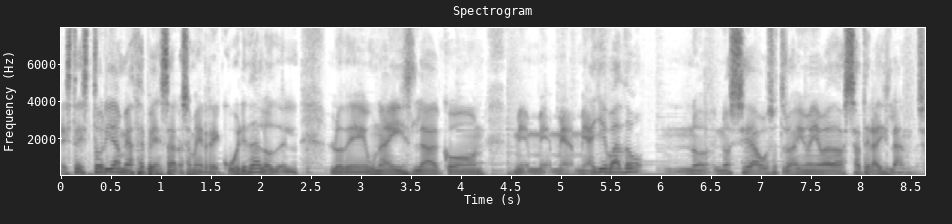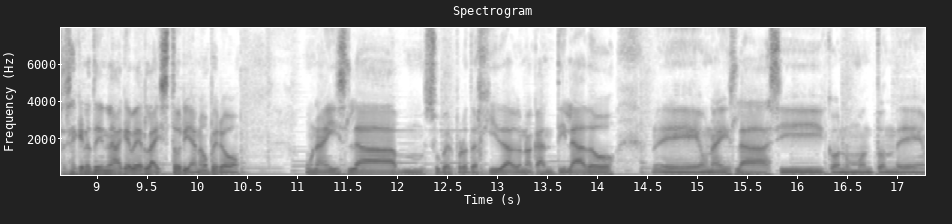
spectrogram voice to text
Esta historia me hace pensar, o sea, me recuerda lo de, lo de una isla con... Me, ha llevado, no, no, sé a vosotros, a mí me ha llevado a Sutter Island. O sea, sé que no tiene nada que ver la historia, ¿no? Pero una isla mm, súper protegida, de un acantilado, eh, una isla así con un montón de...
